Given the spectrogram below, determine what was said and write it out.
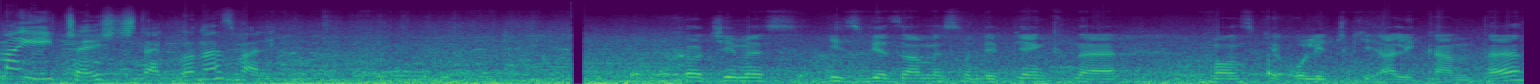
na jej cześć tak go nazwali. Chodzimy i zwiedzamy sobie piękne, wąskie uliczki Alicante.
